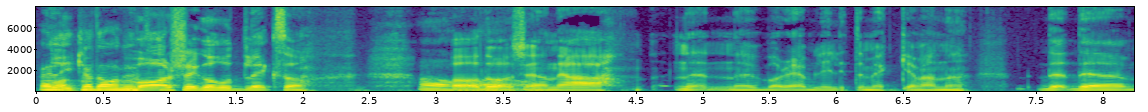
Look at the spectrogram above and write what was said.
En likadan ut. Varsågod liksom. Ja. Och då kände jag, ja, nu, nu börjar det bli lite mycket. Men eh, det, det,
